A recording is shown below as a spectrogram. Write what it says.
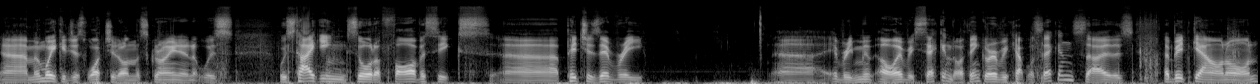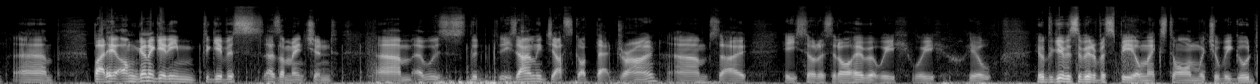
Um, and we could just watch it on the screen, and it was was taking sort of five or six uh, every uh, every oh every second I think or every couple of seconds. So there's a bit going on. Um, but I'm going to get him to give us as I mentioned um, it was the, he's only just got that drone. Um, so he sort of said oh Herbert we, we he'll he'll give us a bit of a spiel next time which will be good.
